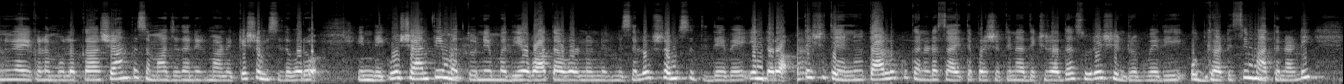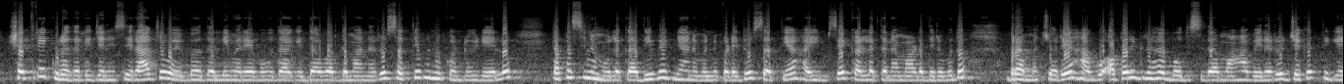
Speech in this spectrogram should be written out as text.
ಅನುಯಾಯಿಗಳ ಮೂಲಕ ಶಾಂತ ಸಮಾಜದ ನಿರ್ಮಾಣಕ್ಕೆ ಶ್ರಮಿಸಿದವರು. ಇಂದಿಗೂ ಶಾಂತಿ ಮತ್ತು ನೆಮ್ಮದಿಯ ವಾತಾವರಣ ನಿರ್ಮಿಸಲು ಶ್ರಮಿಸುತ್ತಿದ್ದೇವೆ ಎಂದರು. ಅಧ್ಯಕ್ಷತೆಯನ್ನು ತಾಲೂಕು ಕನ್ನಡ ಸಾಹಿತ್ಯ ಪರಿಷತ್ತಿನ ಅಧ್ಯಕ್ಷರಾದ ಸುರೇಶ್ ಋಗ್ವೇದಿ ಉದ್ಘಾಟಿಸಿ ಮಾತನಾಡಿ, ಕ್ಷತ್ರಿಯ ಕುಲದಲ್ಲಿ ಜನಿಸಿ ರಾಜ್ಯ ವೈಭವದಲ್ಲಿ ಮರೆಯಬಹುದಾಗಿದ್ದ ವರ್ಧಮಾನರು ಸತ್ಯವನ್ನು ಕಂಡುಹಿಡಿಯಲು ತಪಸ್ಸಿನ ಮೂಲಕ ದಿವ್ಯ ಜ್ಞಾನವನ್ನು ಪಡೆದು ಸತ್ಯ, ಅಹಿಂಸೆ ಕಳ್ಳತನ ಮಾಡದಿರುವುದು ಬ್ರಹ್ಮಚರ್ಯ ಹಾಗೂ ಅಪರಿಗ್ರಹ ಬೋಧಿಸಿದ ಮಹಾವೀರರು ಜಗತ್ತಿಗೆ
